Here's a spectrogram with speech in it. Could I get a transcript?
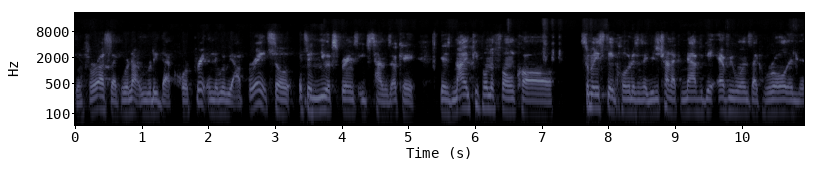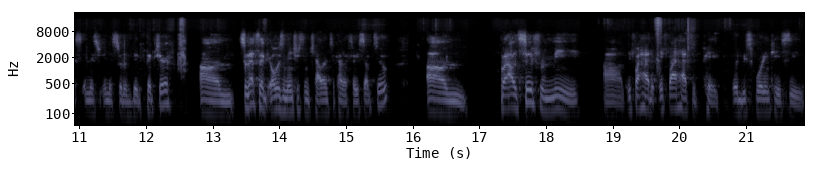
And for us, like we're not really that corporate in the way we operate. So it's a new experience each time. It's okay, there's nine people on the phone call, so many stakeholders, and you're just trying to like, navigate everyone's like role in this in this in this sort of big picture. Um, so that's like always an interesting challenge to kind of face up to. Um, but I would say for me, um, if I had if I had to pick, it would be Sporting KC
